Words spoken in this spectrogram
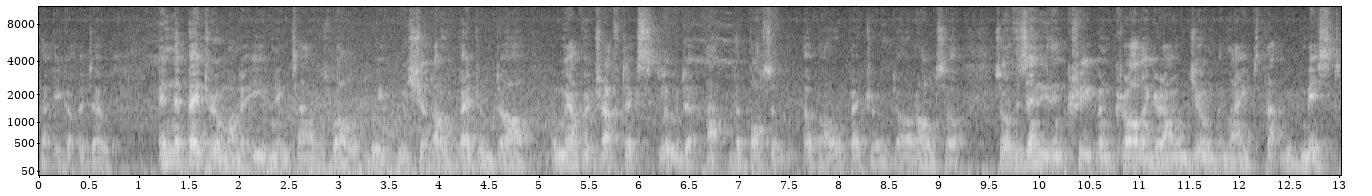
that you've got to do. In the bedroom on the evening time as well, we, we shut our bedroom door and we have a draft excluder at the bottom of our bedroom door also. So if there's anything creeping, and crawling around during the night that we've missed,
